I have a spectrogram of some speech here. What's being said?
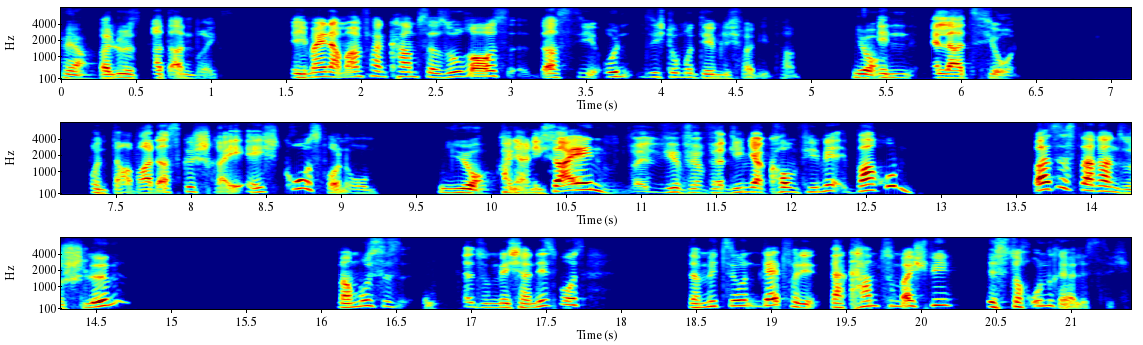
Ja. weil du das gerade anbringst. Ich meine, am Anfang kam es ja so raus, dass die unten sich dumm und dämlich verdient haben. Ja. In Relation. Und da war das Geschrei echt groß von oben. Ja. Kann ja nicht sein. Wir, wir verdienen ja kaum viel mehr. Warum? Was ist daran so schlimm? Man muss es, also Mechanismus, damit sie unten Geld verdienen. Da kam zum Beispiel, ist doch unrealistisch.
